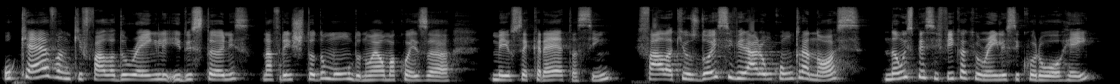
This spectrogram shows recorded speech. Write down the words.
O Kevin que fala do Renly e do Stannis na frente de todo mundo, não é uma coisa meio secreta assim. Fala que os dois se viraram contra nós, não especifica que o Renly se coroou rei.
